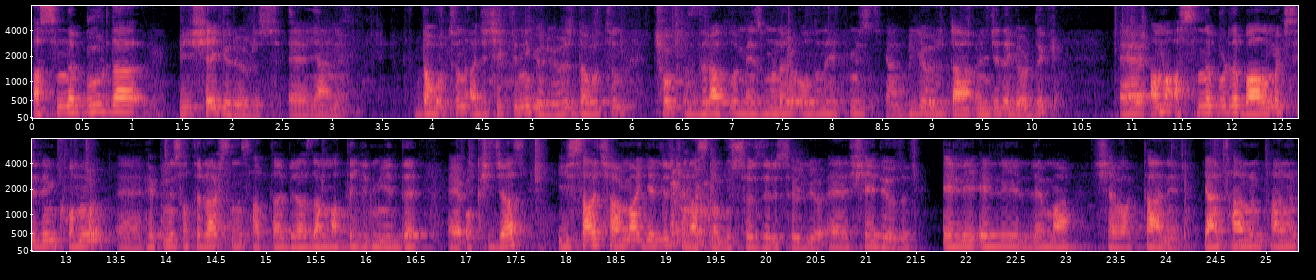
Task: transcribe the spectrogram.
Aslında burada bir şey görüyoruz. Ee, yani Davut'un acı çektiğini görüyoruz. Davut'un çok ızdıraplı mezmurları olduğunu hepimiz yani biliyoruz. Daha önce de gördük. Ee, ama aslında burada bağlamak istediğim konu e, hepiniz hatırlarsınız. Hatta birazdan madde 27'de e, okuyacağız. İsa çarmıha gelirken aslında bu sözleri söylüyor. E, şey diyordu. Eli eli lema şevaktani. Yani Tanrım Tanrım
